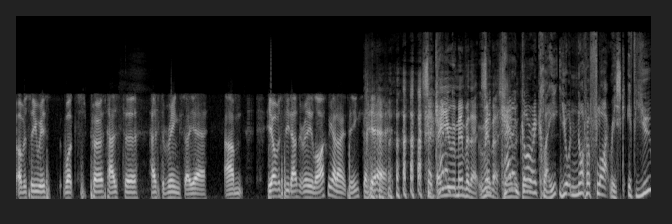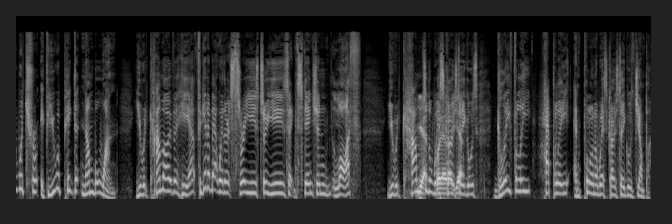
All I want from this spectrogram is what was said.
Obviously, with what Perth has to has to bring. So yeah. Um, he obviously doesn't really like me, I don't think. So yeah, So, Hey, you remember that? Remember, so categorically, you're not a flight risk. If you were tr- if you were picked at number one, you would come over here. Forget about whether it's three years, two years, extension, life. You would come Yeah, to the West whatever, Coast yeah. Eagles gleefully, happily, and pull on a West Coast Eagles jumper.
